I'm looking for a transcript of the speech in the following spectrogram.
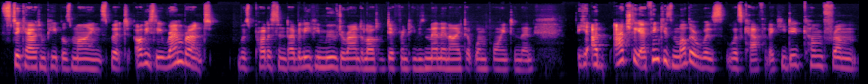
stick out in people's minds. But obviously, Rembrandt was Protestant. I believe he moved around a lot of different. He was Mennonite at one point, and then he, I, actually, I think his mother was was Catholic. He did come from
